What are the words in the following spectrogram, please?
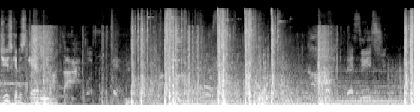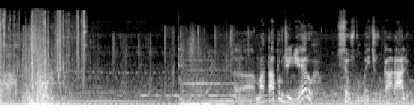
Diz que eles querem me matar. Desiste. Ah, matar por dinheiro? Seus doentes do caralho.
